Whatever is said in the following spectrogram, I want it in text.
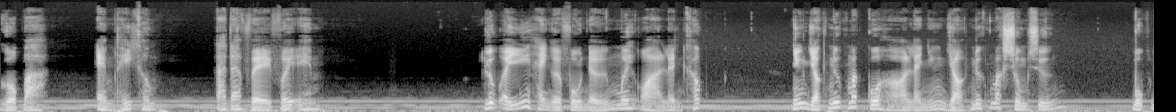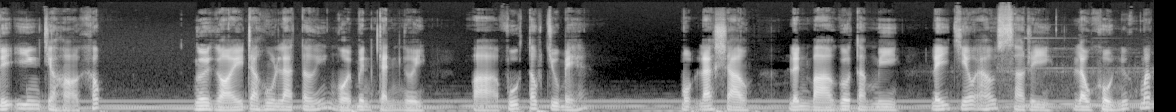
Gopa em thấy không? Ta đã về với em lúc ấy hai người phụ nữ mới òa lên khóc những giọt nước mắt của họ là những giọt nước mắt sung sướng bụt để yên cho họ khóc người gọi rahula tới ngồi bên cạnh người và vuốt tóc chú bé. Một lát sau, lệnh bà Gotami lấy chéo áo sari lau khô nước mắt,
